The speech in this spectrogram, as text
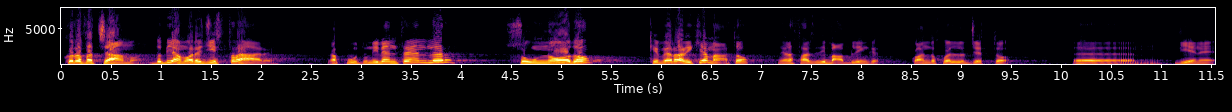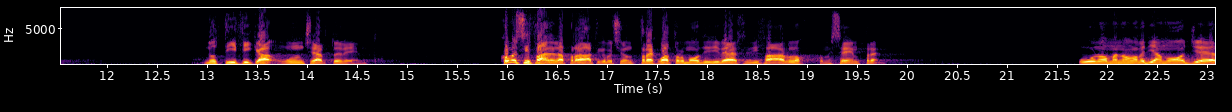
Cosa facciamo? Dobbiamo registrare appunto un event handler su un nodo che verrà richiamato nella fase di bubbling quando quell'oggetto eh, viene, notifica un certo evento. Come si fa nella pratica? Beh, ci sono 3-4 modi diversi di farlo, come sempre. Uno, ma non lo vediamo oggi, è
